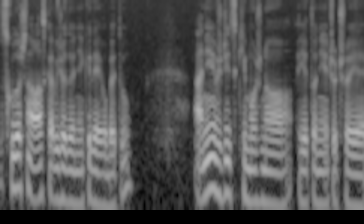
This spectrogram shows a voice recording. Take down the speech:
skutočná láska vyžaduje niekedy aj obetu. A nie vždycky možno je to niečo, čo je,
